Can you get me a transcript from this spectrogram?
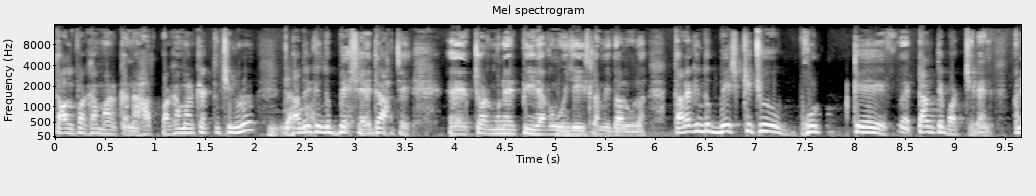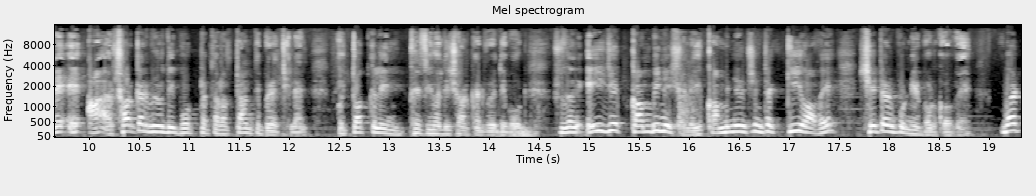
তাল পাখা মার্কা না হাত পাখা মার্কা একটা ছিল না? তাদের কিন্তু বেশ এটা আছে চরমনের পীর এবং ওই যে ইসলামী দলগুলো তারা কিন্তু বেশ কিছু ভোটকে টানতে পারছিলেন। মানে সরকার বিরোধী ভোটটা তারা টানতে পেরেছিলেন। ওই তৎকালীন ফেসিবাদী সরকার বিরোধী ভোট। সুতরাং এই যে কম্বিনেশন এই কম্বিনেশনটা কি হবে, সেটার উপর নির্ভর করবে। বাট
